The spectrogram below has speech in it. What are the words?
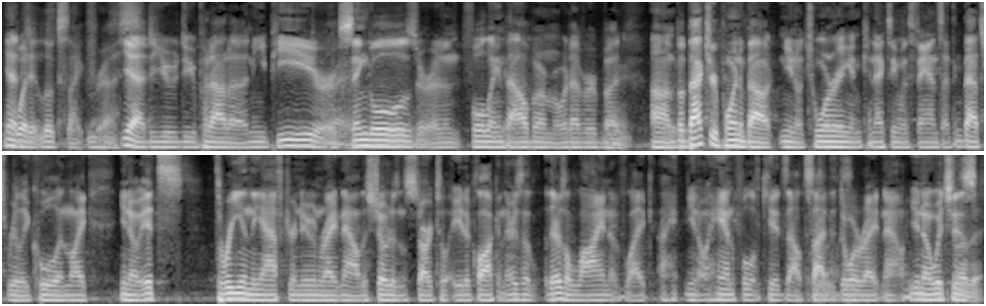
Yeah, what it looks like for us. Yeah, do you do you put out an EP or Right. singles or a full length album or whatever? But Right. um, but back to your point about you know touring and connecting with fans, I think that's really cool. And like you know, it's three in the afternoon right now. The show doesn't start till eight o'clock, and there's a there's a line of like a, you know a handful of kids outside the door right now. You know, which is it.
